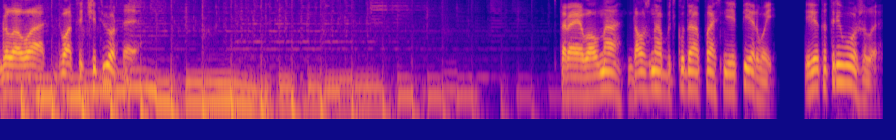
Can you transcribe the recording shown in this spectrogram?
Глава 24. Вторая волна должна быть куда опаснее первой, и это тревожило.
